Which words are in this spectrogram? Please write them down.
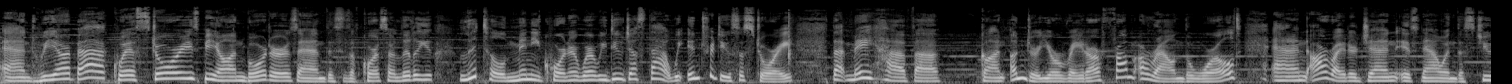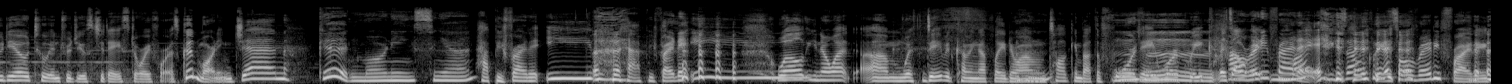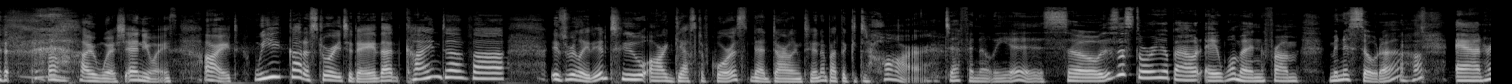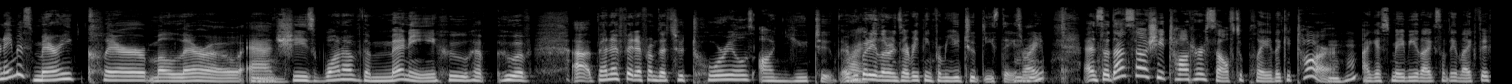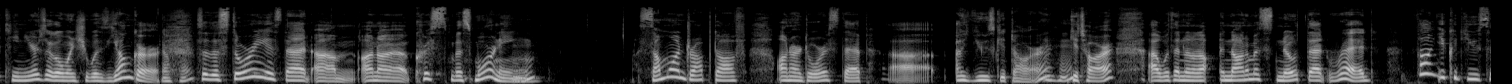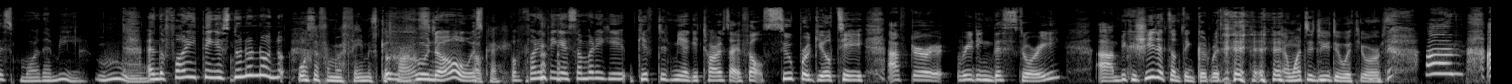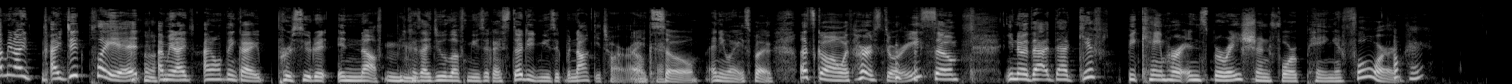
And we are back with Stories Beyond Borders. And this is, of course, our little, little mini corner where we do just that. We introduce a story that may have uh, gone under your radar from around the world. And our writer, Jen, is now in the studio to introduce today's story for us. Good morning, Jen. Good morning, Sunyan. Happy Friday Eve. Happy Friday Eve. well, you know what? Um, with David coming up later on, talking about the four day work week. Mm-hmm. It's already it Friday. might- exactly. It's already Friday. Oh, I wish. Anyways. All right. We got a story today that kind of uh, is related to our guest, of course, Ned Darlington, about the guitar. Definitely is. So, this is a story about a woman from Minnesota, Uh-huh. and her name is Mary Claire Malero, and Hmm. she's one of the many who have who have uh, benefited from the tutorials on YouTube. Everybody learns everything from YouTube these days, Mm-hmm. right? And so that's how she taught herself to play the guitar. Mm-hmm. I guess maybe like something like 15 years ago when she was younger. Okay. So the story is that um, on a Christmas morning. someone dropped off on our doorstep uh, a used guitar guitar uh, with an anonymous note that read thought you could use this more than me and the funny thing is no no no no Was it from a famous guitarist? who knows Okay. but funny thing is somebody gi- gifted me a guitar so i felt super guilty after reading this story um, because she did something good with it And what did you do with yours? Um, I mean, I I did play it. I mean, I I don't think I pursued it enough because I do love music. I studied music, but not guitar, right? Okay. So, anyways, but let's go on with her story. so, you know that that gift became her inspiration for paying it forward. Okay.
